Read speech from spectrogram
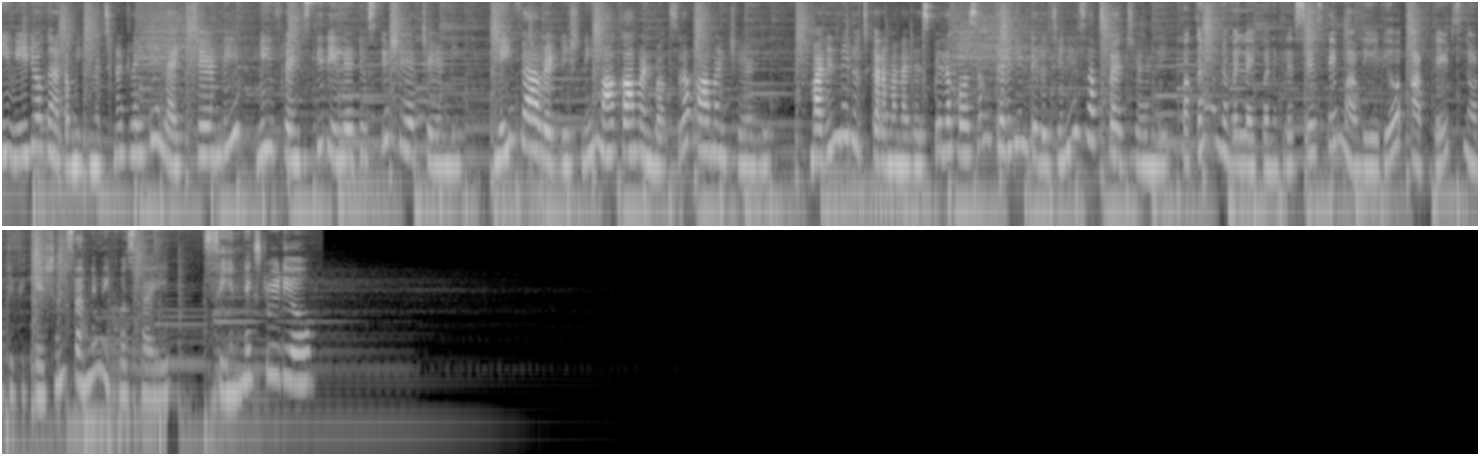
ఈ వీడియో కనుక మీకు నచ్చినట్లయితే లైక్ చేయండి మీ ఫ్రెండ్స్కి రిలేటివ్స్కి షేర్ చేయండి. మీ ఫేవరెట్ డిష్ని మా కామెంట్ బాక్స్లో కామెంట్ చేయండి. మరిన్ని రుచికరమైన రెసిపీల కోసం తెలుగింటి రుచిని సబ్స్క్రైబ్ చేయండి. పక్కన ఉన్న బెల్ ఐకాన్ని ప్రెస్ చేస్తే మా వీడియో అప్డేట్స్ నోటిఫికేషన్స్ అన్నీ మీకు వస్తాయి. Scene next video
